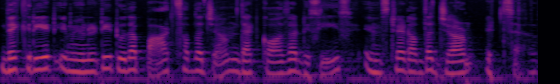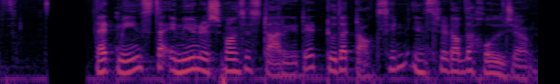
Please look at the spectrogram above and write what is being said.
They create immunity to the parts of the germ that cause a disease instead of the germ itself. That means the immune response is targeted to the toxin instead of the whole germ.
